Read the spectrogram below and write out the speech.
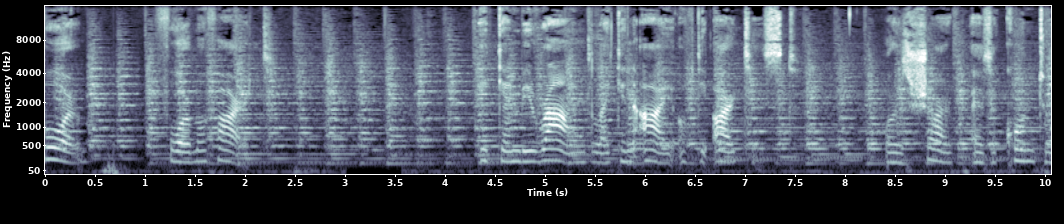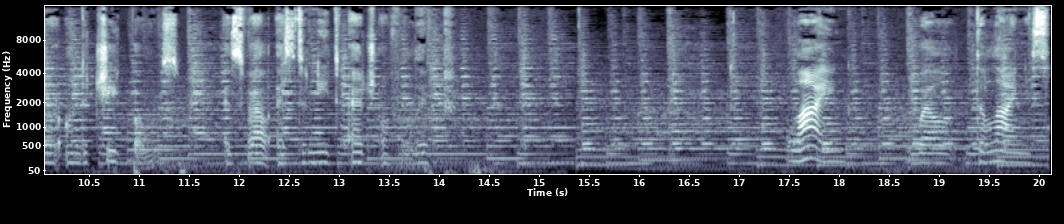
Form, form of art. It can be round like an eye of the artist, or as sharp as a contour on the cheekbones, as well as the neat edge of a lip. Line, well, the line is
